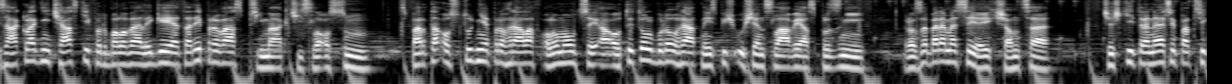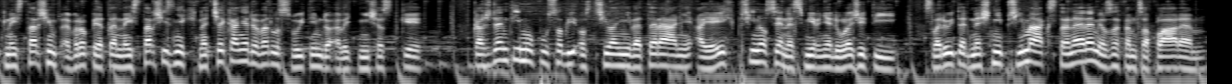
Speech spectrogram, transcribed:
základní části fotbalové ligy je tady pro vás přímák číslo 8. Sparta ostudně prohrála v Olomouci a o titul budou hrát nejspíš už jen Slávia z Plzní. Rozebereme si jejich šance. Čeští trenéři patří k nejstarším v Evropě, ten nejstarší z nich nečekaně dovedl svůj tým do elitní šestky. V každém týmu působí ostřílení veteráni a jejich přínos je nesmírně důležitý. Sledujte dnešní přímák s trenérem Josefem Caplárem.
